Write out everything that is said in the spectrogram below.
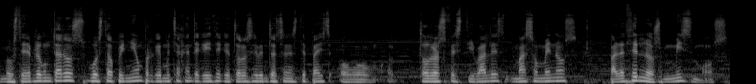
me gustaría preguntaros vuestra opinión, porque hay mucha gente que dice que todos los eventos en este país o todos los festivales más o menos parecen los mismos,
